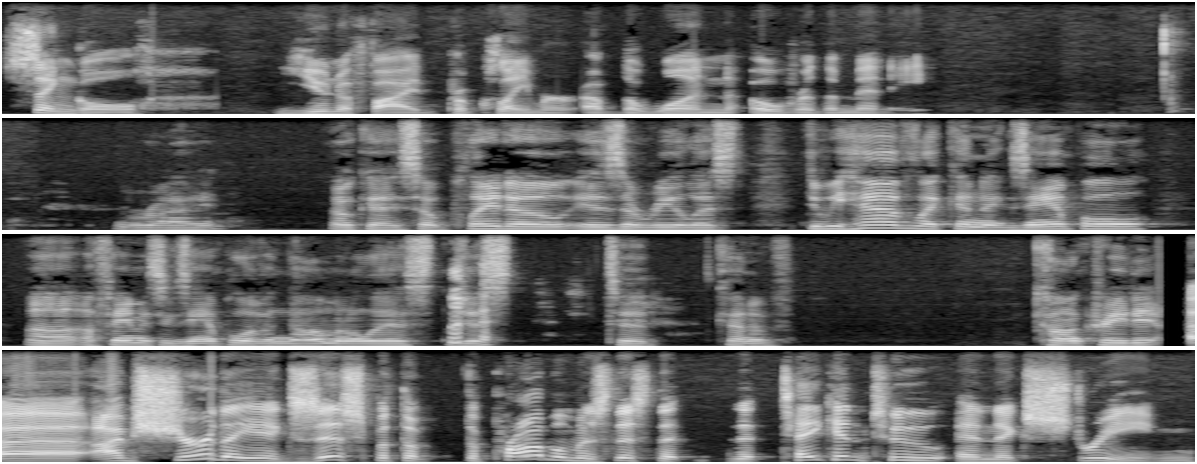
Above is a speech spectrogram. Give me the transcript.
single unified proclaimer of the one over the many. Right. Okay, so Plato is a realist. Do we have like an example, uh, a famous example of a nominalist, just to kind of concrete it? Uh, I'm sure they exist, but the the problem is this: that that taken to an extreme,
